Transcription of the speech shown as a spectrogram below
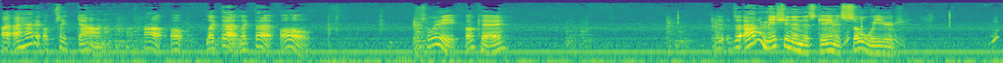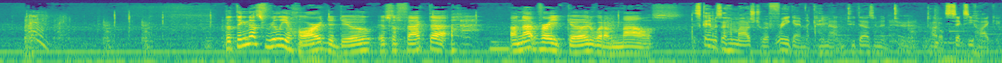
I, I had it upside down. How? Oh, like that, like that. Oh. Sweet, okay. The animation in this game is so weird. The thing that's really hard to do is the fact that I'm not very good with a mouse. This game is a homage to a free game that came out in 2002 titled Sexy Hiking.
